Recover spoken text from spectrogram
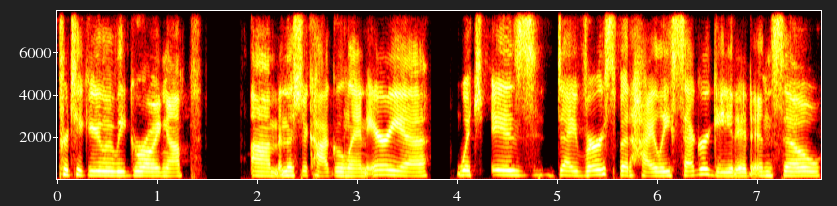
particularly growing up um, in the Chicagoland area, which is diverse but highly segregated. And so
